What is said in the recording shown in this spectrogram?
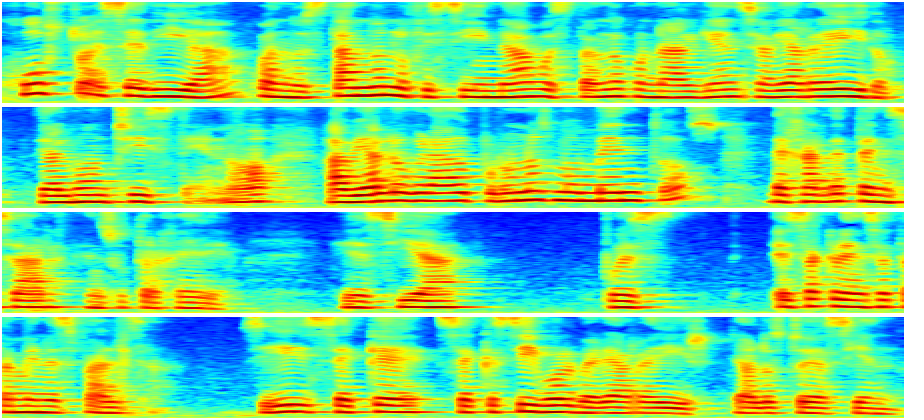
justo ese día, cuando estando en la oficina o estando con alguien, se había reído de algún chiste, ¿no? Había logrado por unos momentos dejar de pensar en su tragedia. Y decía, pues esa creencia también es falsa. Sí, sé que, sé que sí volveré a reír, ya lo estoy haciendo.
